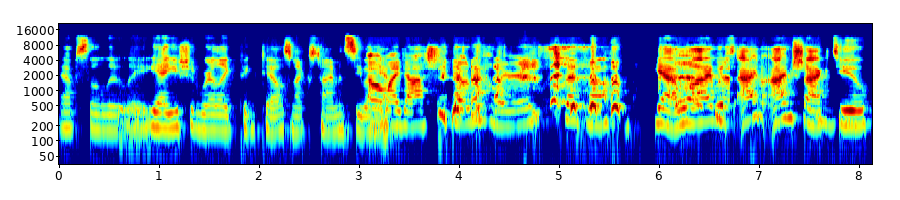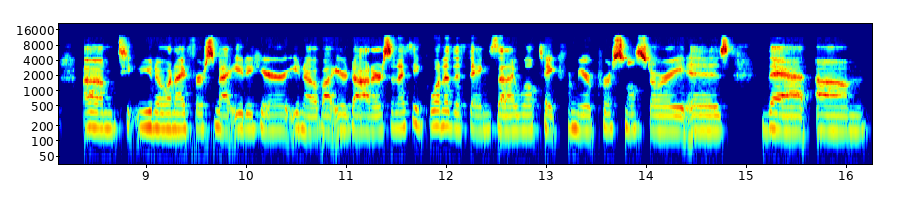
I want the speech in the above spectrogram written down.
Absolutely. Yeah, you should wear like pigtails next time and see what Oh happens. my gosh, that would be hilarious. yeah, well, I was yeah. I'm I'm shocked too um to, you know when I first met you to hear, you know, about your daughters and I think one of the things that I will take from your personal story is that um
